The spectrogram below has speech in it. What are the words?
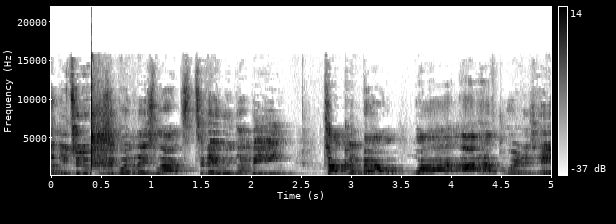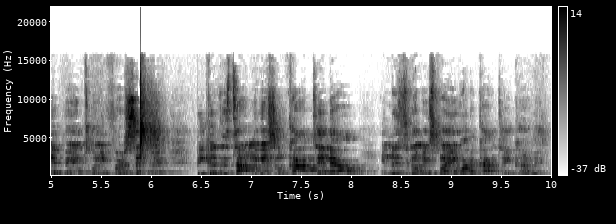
YouTube? It's your boy Lace Locks. Today we're gonna be talking about why I have to wear this headband 24/7 because it's time to get some content out, and this is gonna explain why the content coming.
